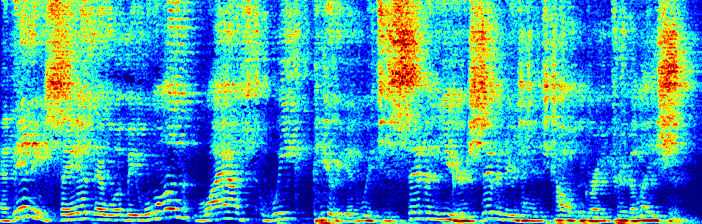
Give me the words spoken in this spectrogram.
And then he said there will be one last week period, which is seven years, seven years, and it's called the Great Tribulation.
